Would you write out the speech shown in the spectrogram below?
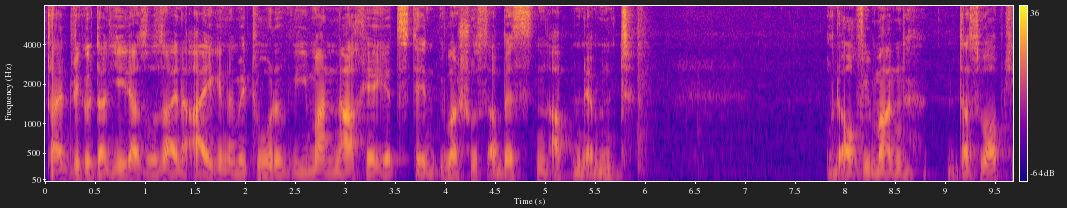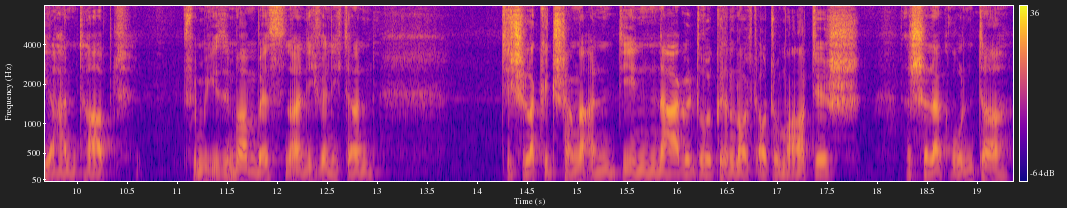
Da entwickelt dann jeder so seine eigene Methode, wie man nachher jetzt den Überschuss am besten abnimmt. Und auch wie man das überhaupt hier handhabt. Für mich ist immer am besten eigentlich, wenn ich dann die Schellackstange an den Nagel drücke, dann läuft automatisch das Schellack runter.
